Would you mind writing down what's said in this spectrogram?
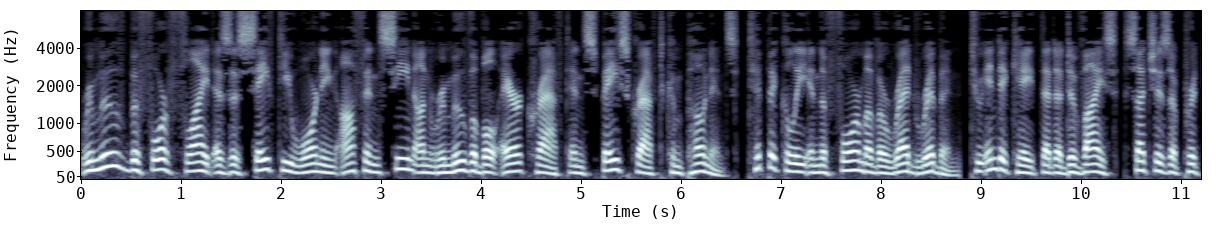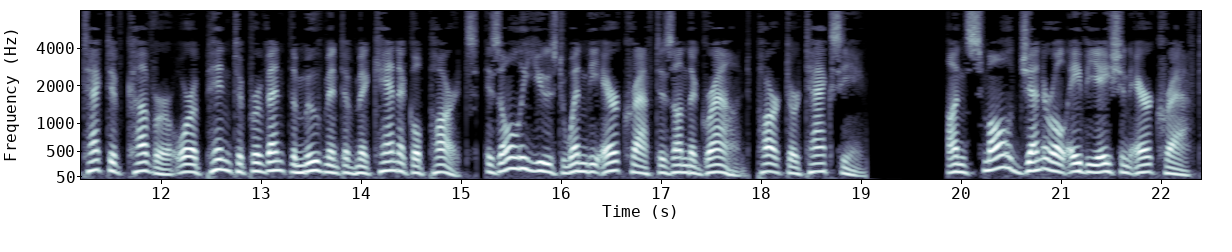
Remove before flight is a safety warning often seen on removable aircraft and spacecraft components, typically in the form of a red ribbon, to indicate that a device, such as a protective cover or a pin to prevent the movement of mechanical parts, is only used when the aircraft is on the ground parked or taxiing. On small general aviation aircraft,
